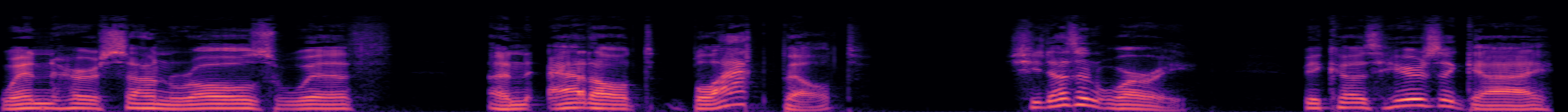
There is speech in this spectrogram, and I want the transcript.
when her son rolls with an adult black belt, she doesn't worry because here's a guy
